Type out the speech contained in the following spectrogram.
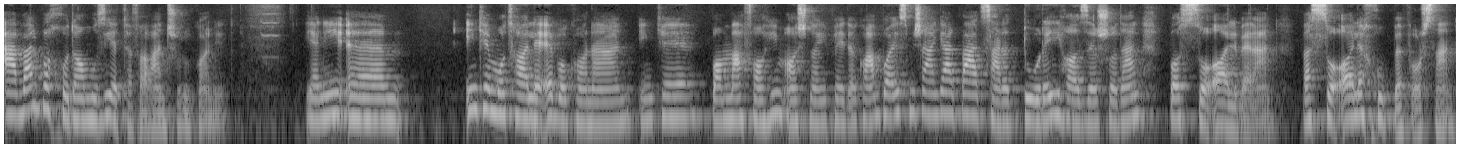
اول با خودآموزی اتفاقا شروع کنید. یعنی اینکه مطالعه بکنن اینکه با مفاهیم آشنایی پیدا کنن باعث میشه اگر بعد سر دوره ای حاضر شدن با سوال برن و سوال خوب بپرسن.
